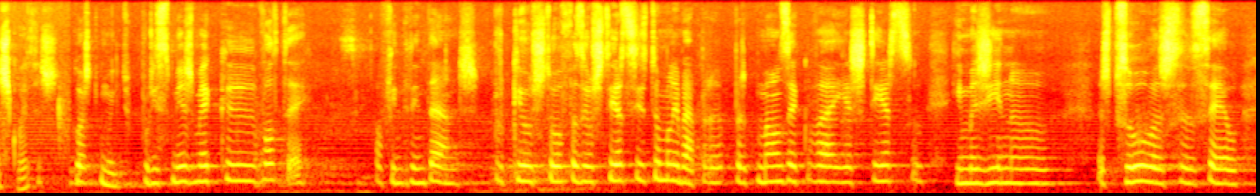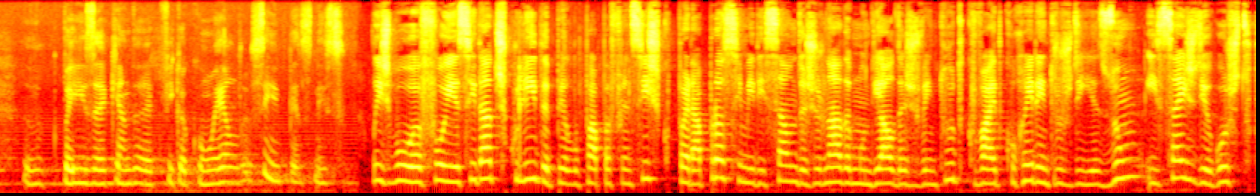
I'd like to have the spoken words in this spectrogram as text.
as coisas. Gosto muito, por isso mesmo é que voltei, ao fim de 30 anos. Porque eu estou a fazer os terços e estou-me a lembrar para, para que mãos é que vai este terço, imagino as pessoas, se é, que país é que anda, que fica com ele, sim, penso nisso. Lisboa foi a cidade escolhida pelo Papa Francisco para a próxima edição da Jornada Mundial da Juventude, que vai decorrer entre os dias 1 e 6 de agosto,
